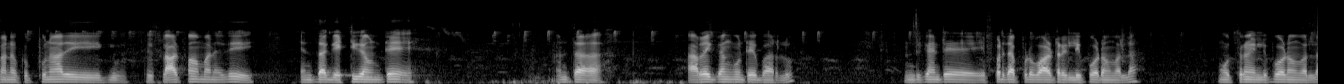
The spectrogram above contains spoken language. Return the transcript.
మనకు పునాది ప్లాట్ఫామ్ అనేది ఎంత గట్టిగా ఉంటే అంత ఆరోగ్యంగా ఉంటాయి బర్రెలు ఎందుకంటే ఎప్పటికప్పుడు వాటర్ వెళ్ళిపోవడం వల్ల మూత్రం వెళ్ళిపోవడం వల్ల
